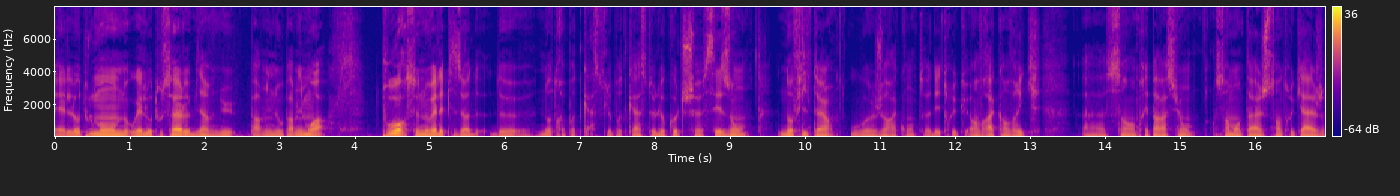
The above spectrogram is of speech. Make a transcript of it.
Hello tout le monde, ou hello tout seul, bienvenue parmi nous, parmi moi, pour ce nouvel épisode de notre podcast, le podcast Le Coach Saison No Filter, où je raconte des trucs en vrac, en vric, euh, sans préparation, sans montage, sans trucage,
